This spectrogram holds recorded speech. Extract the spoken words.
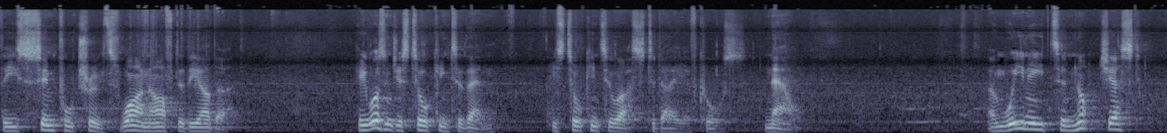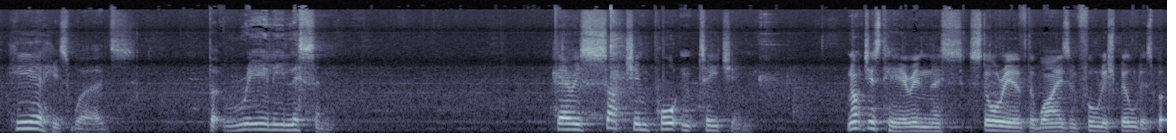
These simple truths, one after the other. He wasn't just talking to them, he's talking to us today, of course, now. And we need to not just hear his words, but really listen. There is such important teaching, not just here in this story of the wise and foolish builders, but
